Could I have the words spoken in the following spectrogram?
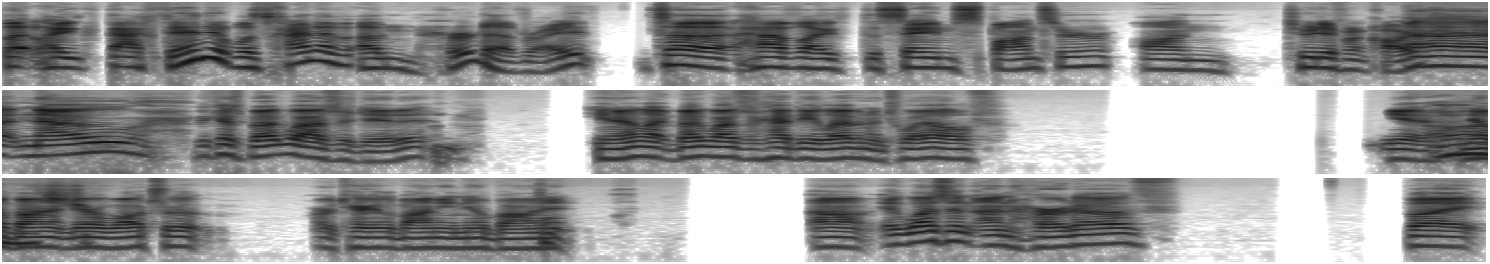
But like back then, it was kind of unheard of, right? To have like the same sponsor on two different cars. Uh, no, because Budweiser did it. You know, like Budweiser had the 11 and 12. Yeah, Oh, Neil Bonnett. Darrell Waltrip, or Terry Labonte and Neil Bonnett. Um, it wasn't unheard of, but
